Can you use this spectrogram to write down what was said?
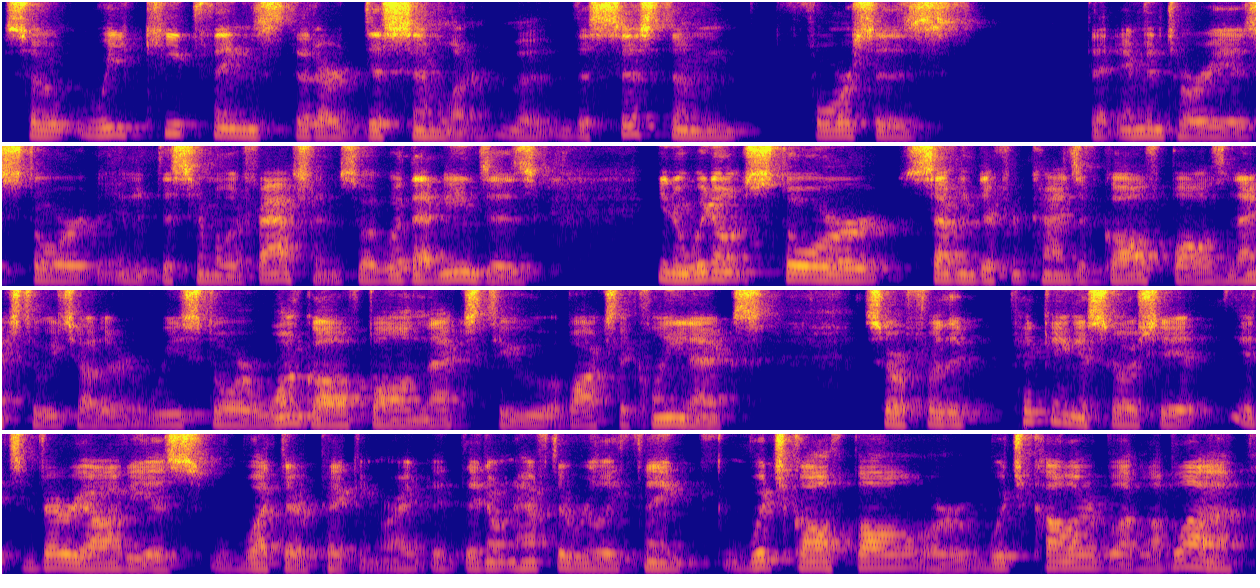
so we keep things that are dissimilar. The, the system forces that inventory is stored in a dissimilar fashion. So what that means is, you know, we don't store seven different kinds of golf balls next to each other. We store one golf ball next to a box of Kleenex. So for the picking associate, it's very obvious what they're picking, right? They don't have to really think which golf ball or which color, blah, blah, blah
